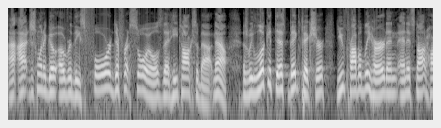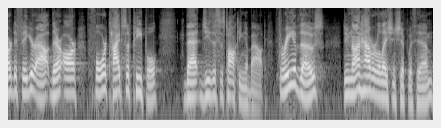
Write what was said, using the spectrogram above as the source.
I, I, just want to go over these four different soils that he talks about. Now, as we look at this big picture, you've probably heard, and, and it's not hard to figure out, there are four types of people that Jesus is talking about. Three of those do not have a relationship with him,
